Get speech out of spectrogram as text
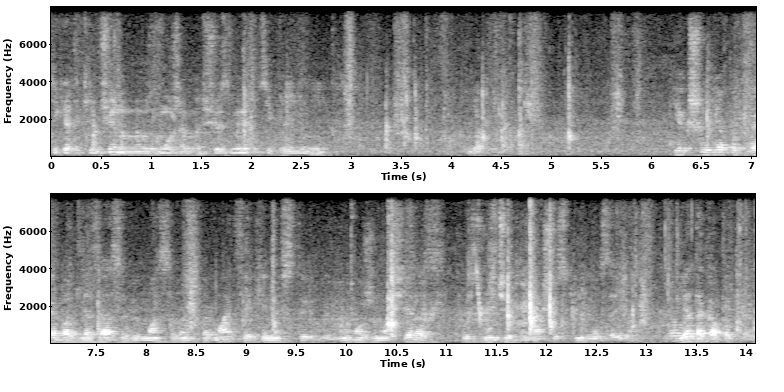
Тільки таким чином ми зможемо щось змінити в цій країні. Якщо є потреба для засобів масової інформації, які не встигли, ми можемо ще раз озвучити нашу спільну заяву. Є така потреба.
